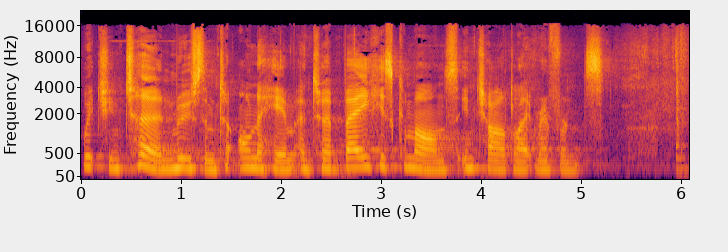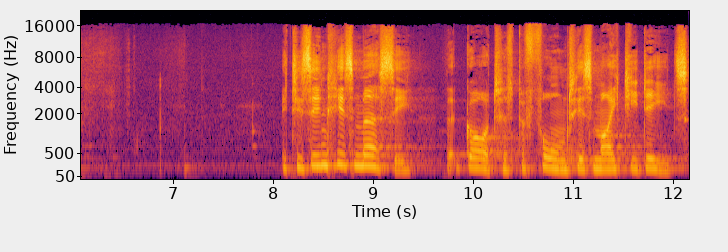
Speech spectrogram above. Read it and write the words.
which in turn moves them to honour him and to obey his commands in childlike reverence. It is in his mercy that God has performed his mighty deeds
